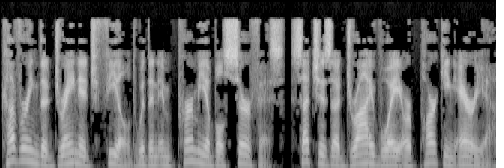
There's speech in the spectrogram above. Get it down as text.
covering the drainage field with an impermeable surface, such as a driveway or parking area,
